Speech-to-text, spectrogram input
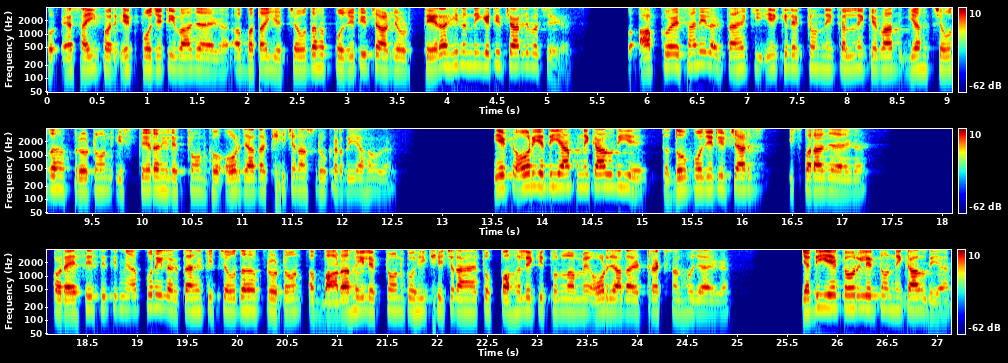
तो एस आई पर एक पॉजिटिव आ जाएगा। अब बताइए, चौदह पॉजिटिव चार्ज और तेरह ही निगेटिव चार्ज बचेगा। तो आपको ऐसा नहीं लगता है कि एक इलेक्ट्रॉन निकलने के बाद यह चौदह प्रोटॉन इस तेरह इलेक्ट्रॉन को और ज़्यादा खींचना शुरू कर दिया होगा? एक और यदि आप निकाल दिए तो दो पॉजिटिव चार्ज इस पर आ जाएगा। और ऐसी स्थिति में आपको नहीं लगता है कि चौदह प्रोटॉन अब बारह इलेक्ट्रॉन को ही खींच रहा है तो पहले की तुलना में और ज़्यादा अट्रैक्शन हो जाएगा? यदि एक और इलेक्ट्रॉन निकाल दिया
